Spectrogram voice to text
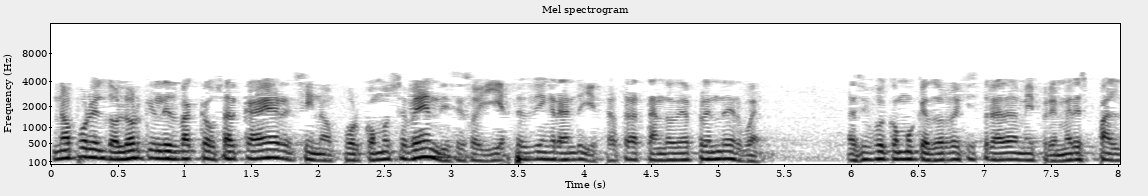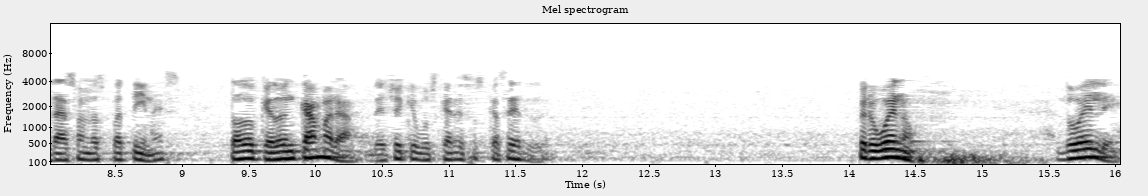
No por el dolor que les va a causar caer, sino por cómo se ven. Dices, oye, ya estás bien grande y estás tratando de aprender. Bueno, así fue como quedó registrada mi primer espaldazo en los patines. Todo quedó en cámara. De hecho, hay que buscar esos cassettes. Pero bueno, duele,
